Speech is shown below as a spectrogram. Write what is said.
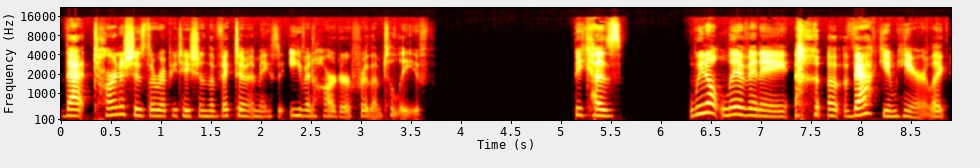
that tarnishes the reputation of the victim and makes it even harder for them to leave because we don't live in a, a vacuum here. Like,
